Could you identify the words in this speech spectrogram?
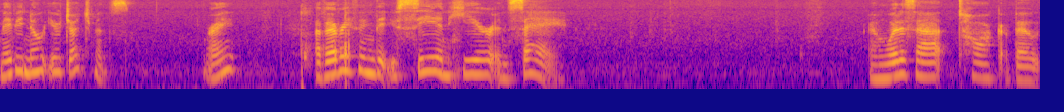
maybe note your judgments, right? Of everything that you see and hear and say. And what does that talk about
